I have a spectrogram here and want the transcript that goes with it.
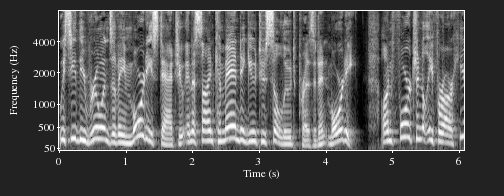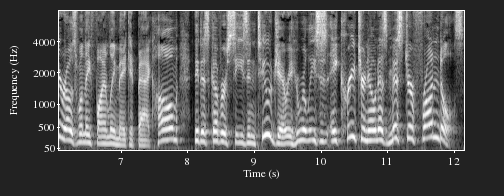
we see the ruins of a Morty statue and a sign commanding you to salute President Morty. Unfortunately for our heroes, when they finally make it back home, they discover Season 2 Jerry, who releases a creature known as Mr. Frundles.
